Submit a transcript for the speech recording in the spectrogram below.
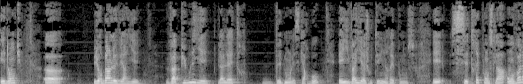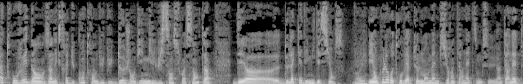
Et donc, euh, Urbain Le Verrier va publier la lettre d'Edmond Lescarbot et il va y ajouter une réponse. Et cette réponse-là, on va la trouver dans un extrait du compte-rendu du 2 janvier 1860 des, euh, de l'Académie des sciences. Oui. Et on peut le retrouver actuellement même sur Internet. Donc c'est Internet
